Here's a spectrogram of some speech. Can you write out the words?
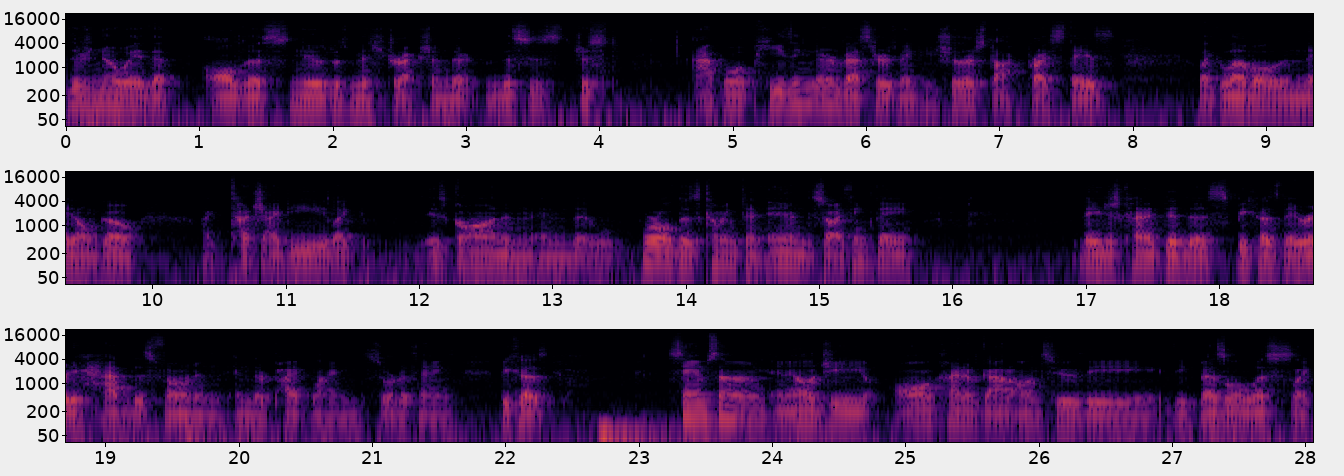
"There's no way that all this news was misdirection. There, this is just Apple appeasing their investors, making sure their stock price stays like level, and they don't go like Touch ID like is gone, and and the world is coming to an end. So I think they they just kind of did this because they already had this phone in, in their pipeline, sort of thing. Because Samsung and LG all kind of got onto the the bezel-less like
